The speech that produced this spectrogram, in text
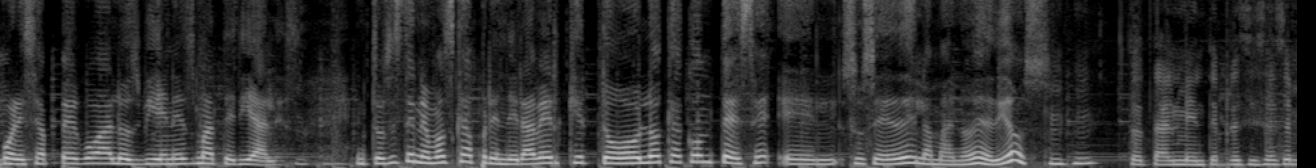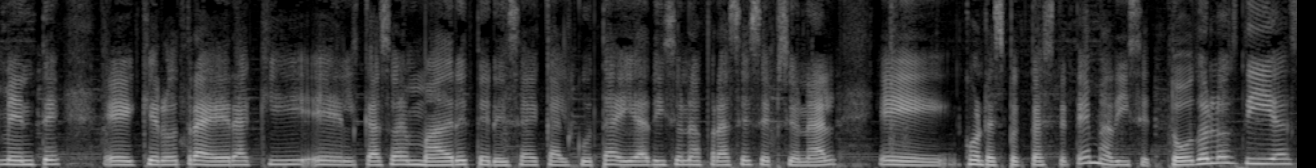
Por ese apego a los bienes materiales. Entonces tenemos que aprender a ver que todo lo que acontece sucede de la mano de Dios. Totalmente, precisamente eh, quiero traer aquí el caso de Madre Teresa de Calcuta. Ella dice una frase excepcional eh, con respecto a este tema. Dice, todos los días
